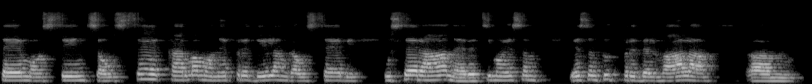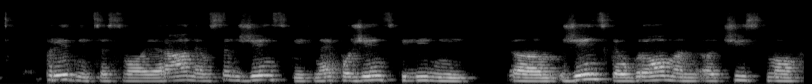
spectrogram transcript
temo, senco, vse, kar imamo nepredelanega v sebi, vse rane. Recimo, jaz sem, jaz sem tudi predelovala um, prednice svoje rane, vseh ženskih, ne, po ženski liniji. Um, ženske, ogromen, uh, čistimo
